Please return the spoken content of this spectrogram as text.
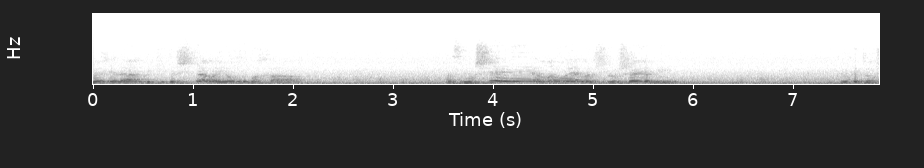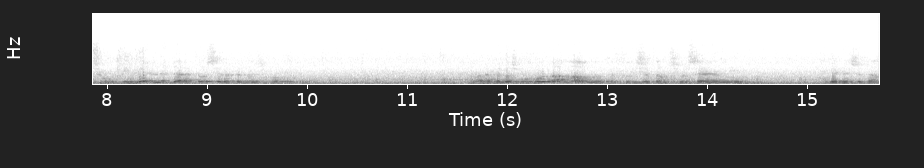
לך אל העם וקידשתם היום ומחר, אז משה אמר להם על שלושה ימים. וכתוב שהוא כיוון לדעתו של הקדוש ברוך הוא. אבל הקדוש ברוך הוא לא אמר לו, תפריש אותם שלושה ימים, תקדש אותם.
